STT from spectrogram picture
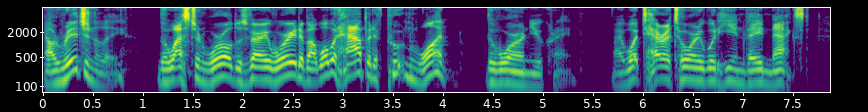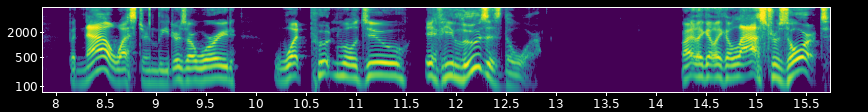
Now, originally, the Western world was very worried about what would happen if Putin won the war in Ukraine. Right? What territory would he invade next? But now, Western leaders are worried what Putin will do if he loses the war. Right? Like, like a last resort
